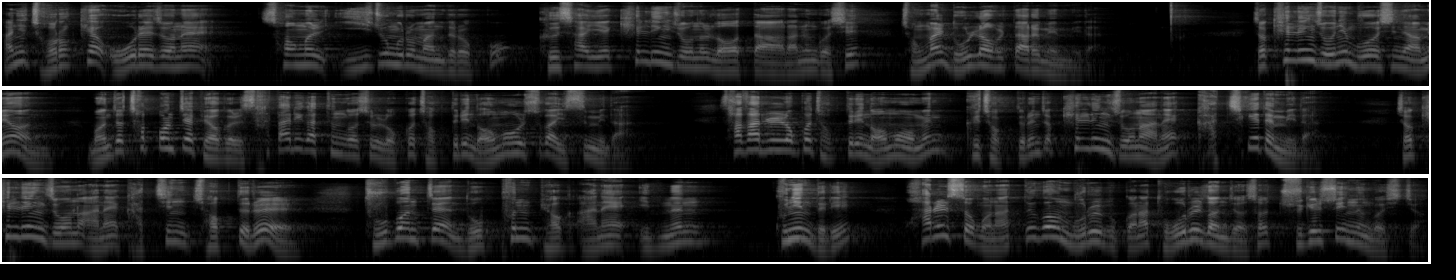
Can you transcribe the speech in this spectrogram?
아니 저렇게 오래전에 성을 이중으로 만들었고 그 사이에 killing zone을 넣었다라는 것이 정말 놀라울 따름입니다. 저 killing zone이 무엇이냐면 먼저 첫 번째 벽을 사다리 같은 것을 놓고 적들이 넘어올 수가 있습니다. 사다리를 놓고 적들이 넘어오면 그 적들은 저 killing zone 안에 갇히게 됩니다. 저 killing zone 안에 갇힌 적들을 두 번째 높은 벽 안에 있는 군인들이 활을 쏘거나 뜨거운 물을 붓거나 돌을 던져서 죽일 수 있는 것이죠.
